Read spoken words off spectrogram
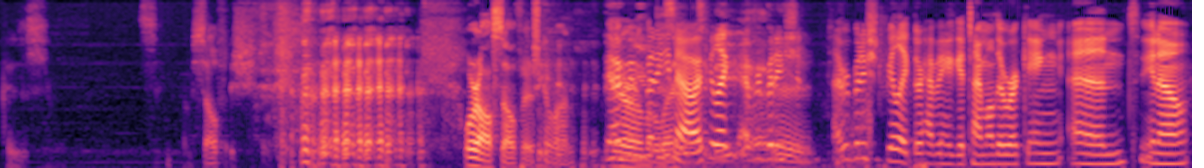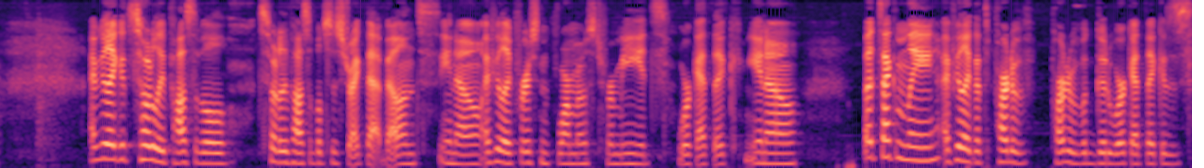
because I'm selfish. We're all selfish. Come on. In everybody, you know, I feel like everybody should everybody should feel like they're having a good time while they're working, and you know, I feel like it's totally possible. It's totally possible to strike that balance. You know, I feel like first and foremost for me, it's work ethic. You know, but secondly, I feel like that's part of part of a good work ethic is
